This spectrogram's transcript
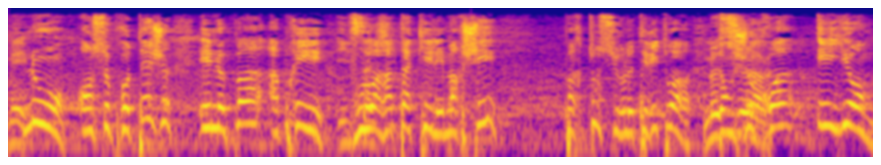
Mais- nous on se protège et ne pas après vouloir attaquer les marchés partout sur le territoire. Monsieur Donc je crois, ayons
